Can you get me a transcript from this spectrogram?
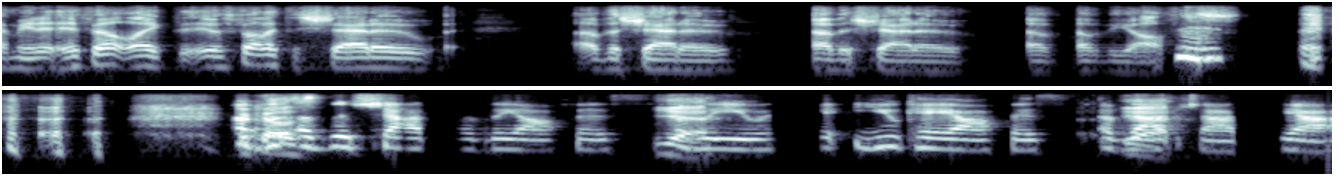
I mean, it, it felt like it felt like the shadow of the shadow of the shadow of, of the office. of the, because of the shadow of the office Yeah. of the U- uk office of Yeah. that shadow yeah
